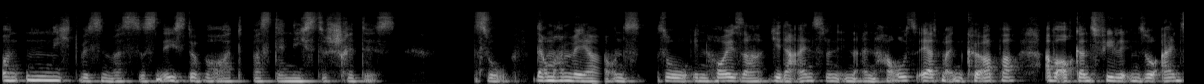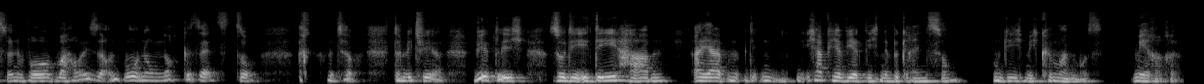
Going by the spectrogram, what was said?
und nicht wissen, was das nächste Wort, was der nächste Schritt ist. So, darum haben wir ja uns so in Häuser, jeder einzeln in ein Haus, erstmal in Körper, aber auch ganz viele in so einzelne Häuser und Wohnungen noch gesetzt, so, damit wir wirklich so die Idee haben, ah ja, ich habe hier wirklich eine Begrenzung, um die ich mich kümmern muss. Mehrere.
